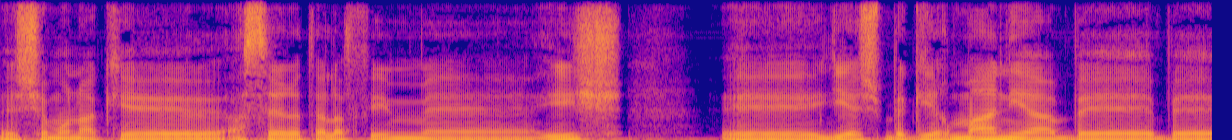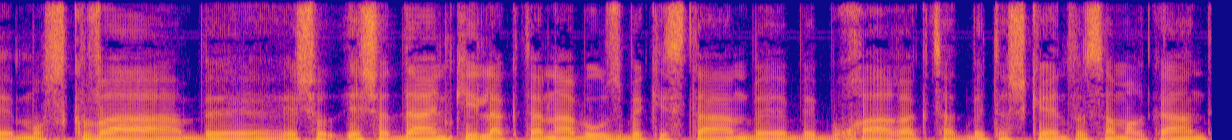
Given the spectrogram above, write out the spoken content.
אה, שמונה כעשרת אלפים אה, איש. יש בגרמניה, במוסקבה, ב- יש, יש עדיין קהילה קטנה באוזבקיסטן, בבוכרה, קצת בטשקנט וסמרקנד.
